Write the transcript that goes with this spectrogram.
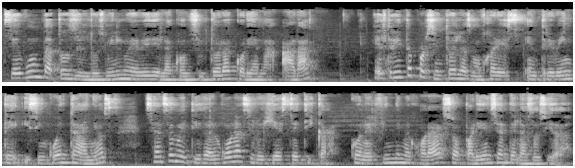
Según datos del 2009 de la consultora coreana ARA, el 30% de las mujeres entre 20 y 50 años se han sometido a alguna cirugía estética con el fin de mejorar su apariencia ante la sociedad.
